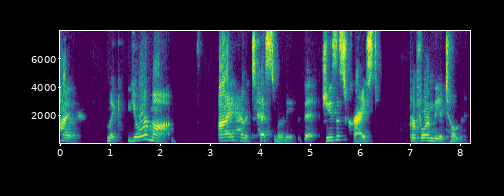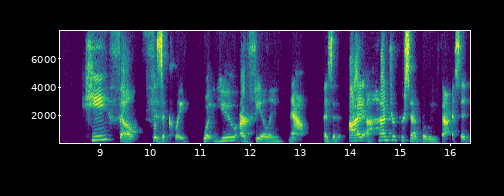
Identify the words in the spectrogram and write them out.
Tyler, like your mom, I have a testimony that Jesus Christ performed the atonement. He felt physically what you are feeling now. I said, I 100% believe that. I said,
